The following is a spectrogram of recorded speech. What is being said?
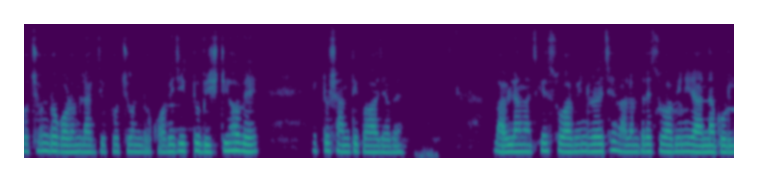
প্রচণ্ড গরম লাগছে, প্রচণ্ড। কবে যে একটু বৃষ্টি হবে, একটু শান্তি পাওয়া যাবে। ভাবলাম আজকে সোয়াবিন রয়েছে, ভাবলাম তাহলে সোয়াবিনই রান্না করি।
